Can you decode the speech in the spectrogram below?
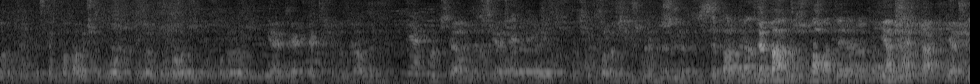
w których występowałeś, to było w forum nie, jak, jak się nazywały Jak mam te audycje e, ufologiczne? debaty. Debaty. Ja się, tak, ja, się,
